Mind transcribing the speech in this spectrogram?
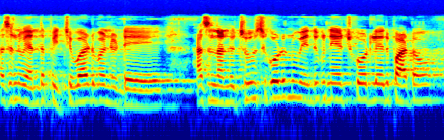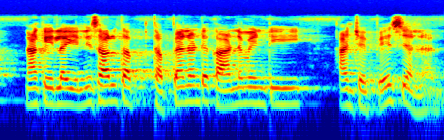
అసలు నువ్వు ఎంత పిచ్చివాడు అంటే అసలు నన్ను చూసి కూడా నువ్వు ఎందుకు నేర్చుకోవట్లేదు పాఠం నాకు ఇలా ఎన్నిసార్లు తప్ తప్పానంటే కారణం ఏంటి అని చెప్పేసి అన్నాడు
